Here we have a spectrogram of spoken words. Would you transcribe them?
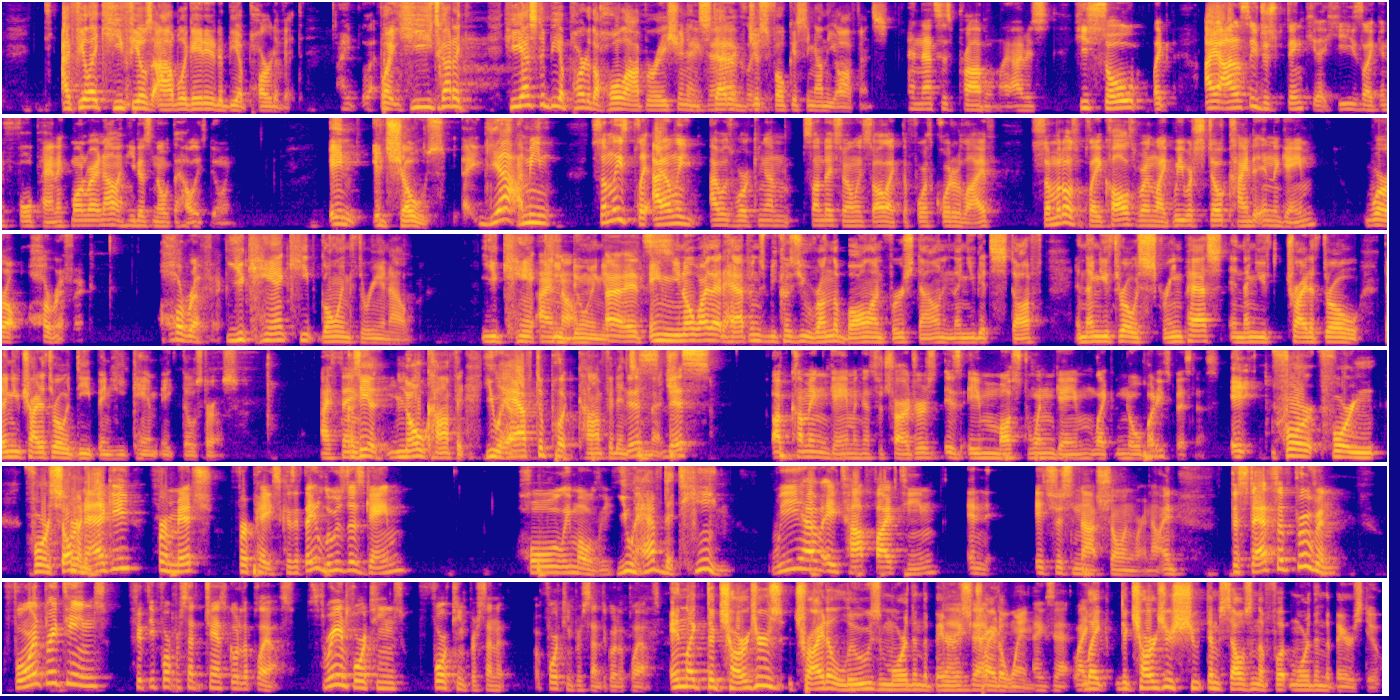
I feel like he feels obligated to be a part of it, I, but he's got to. He has to be a part of the whole operation instead of just focusing on the offense. and that's his problem. I, I was he's so like I honestly just think that he's like in full panic mode right now, and he doesn't know what the hell he's doing. And it shows. Uh, Yeah, I mean, some of these play. I only I was working on Sunday, so I only saw like the fourth quarter live. Some of those play calls when like we were still kind of in the game were horrific, horrific. You can't keep going three and out. You can't keep doing it. Uh, And you know why that happens? Because you run the ball on first down and then you get stuffed and then you throw a screen pass and then you try to throw then you try to throw it deep and he can't make those throws. I think Because he has no confidence. You Yeah. have to put confidence this in Mitch. this upcoming game against the Chargers is a must-win game, like nobody's business. it for for for so for many Nagy, for Mitch, for Pace, because if they lose this game, holy moly, you have the team. we have a top five team, and it's just not showing right now. And the stats have proven four and three teams, 54% chance to go to the playoffs. Three and four teams, 14%, 14% to go to the playoffs. And like the Chargers try to lose more than the Bears try to win. Exactly. Like, Like, the Chargers shoot themselves in the foot more than the Bears do.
